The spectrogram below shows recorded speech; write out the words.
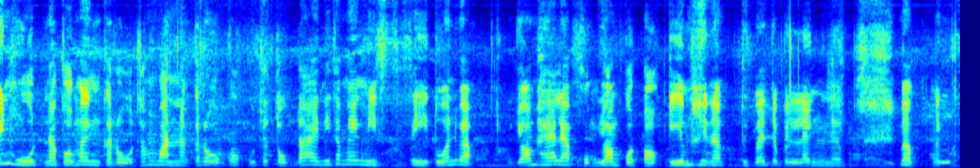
บินฮูดนะเพราะแม่งกระโดดทั้งวันนะกระโดดก็กูจะตบได้นี่ถ้าแม่งมีสี่ตัวนี่แบบ ยอมแพ้แล้วผมยอมกดออกเกมเลยนะถึงแม้จะเป็นแรงนะแบบม่งโค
